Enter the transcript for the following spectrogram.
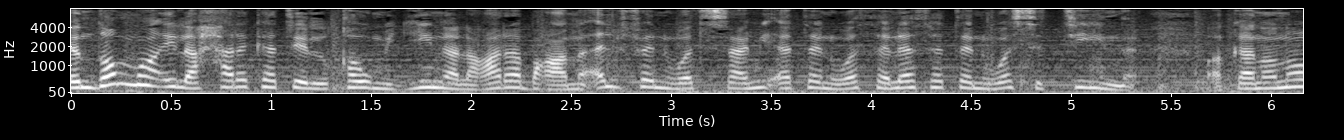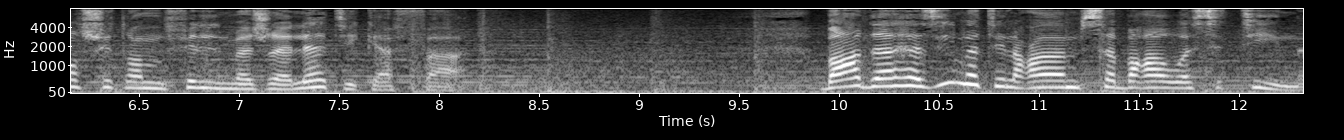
انضم إلى حركة القوميين العرب عام 1963 وكان ناشطا في المجالات كافة. بعد هزيمة العام 67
